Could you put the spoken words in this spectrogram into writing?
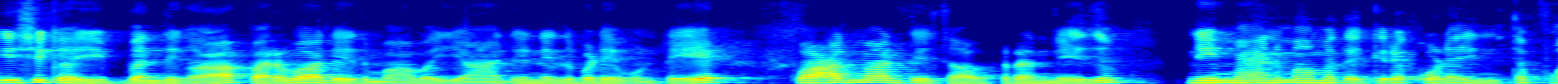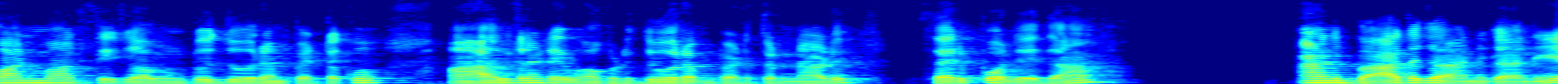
ఇసుక ఇబ్బందిగా పర్వాలేదు మావయ్య అని నిలబడే ఉంటే ఫార్మాలిటీస్ అవసరం లేదు. నీ మేనమామ దగ్గర కూడా ఇంత ఫార్మాలిటీగా ఉంటూ దూరం పెట్టకు. ఆల్రెడీ ఒకడు దూరం పెడుతున్నాడు. సరిపోలేదా? అని బాధగా అనగానే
